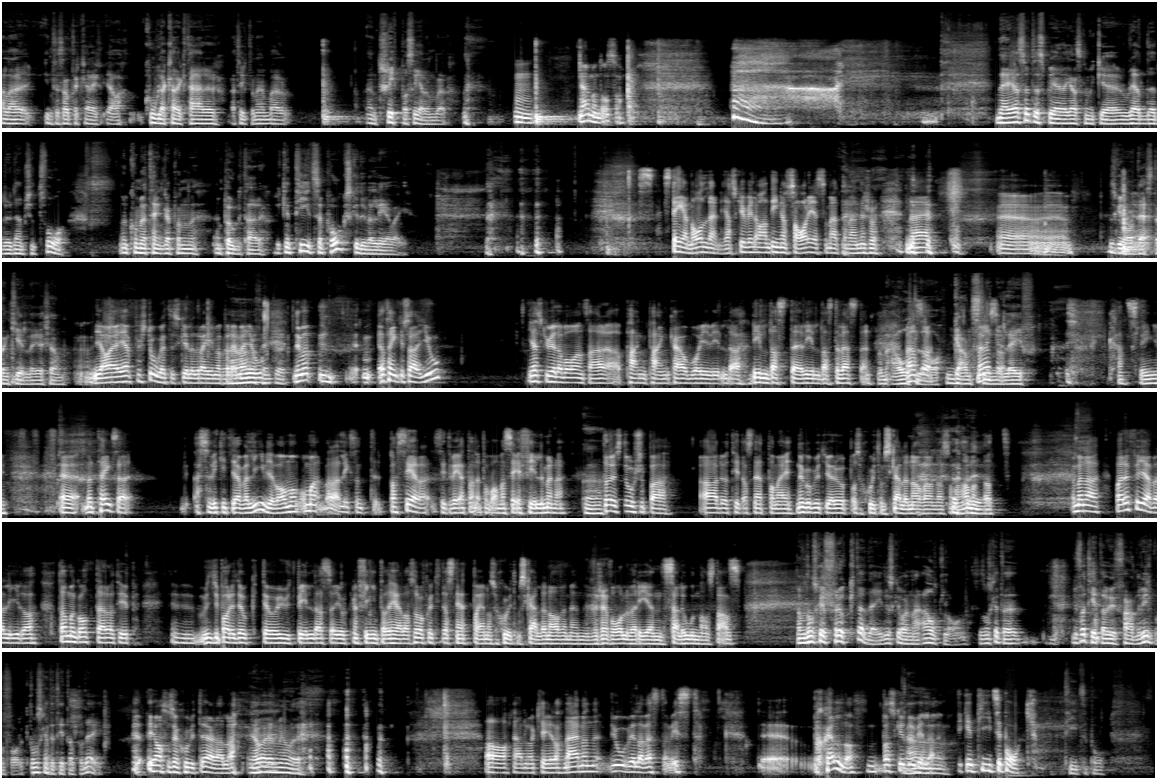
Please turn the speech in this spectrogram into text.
alla intressanta karak- ja, coola karaktärer. Jag tyckte den är bara en trip att se den där. Mm. Ja, men då så. Nej, jag har suttit och spelat ganska mycket Red Dead Redemption 2. Nu kommer jag att tänka på en, en punkt här. Vilken tidsepok skulle du vilja leva i? Stenåldern. Jag skulle vilja vara en dinosaurie som äter människor. Nej. Eh, Du skulle vara bäst en kille, erkänn. ja, jag förstod att du skulle dra in mig på det, Ja, men jag jo. tänkte det. Nej, men, jag tänker så här, jo. Jag skulle vilja vara en så här pang-pang cowboy i vilda, vildaste, vildaste västern. En outlaw, alltså- gunslinger, men alltså- Leif. Kantsling. Eh, men tänk så här, alltså vilket jävla liv det var. Om man, om man bara liksom baserar sitt vetande på vad man ser i filmerna. Ja. Då är det stort sett bara, ja du har tittat snett på mig, nu går vi ut och gör upp och så skjuter de skallen av varandra som har man dött. Jag menar, vad är det för jävla liv då? Då har man gått där och typ varit duktig och utbildat sig och gjort något fint av det hela. Så råkar du titta snett på en och så skjuter de skallen av en med en revolver i en saloon någonstans. Ja, men de ska ju frukta dig. Du ska vara den här outlawn. Så de ska inte... Du får titta hur fan du vill på folk. De ska inte titta på dig. Det är jag som ska skjuta ihjäl alla. Ja, jag menar det. Ja, nej, men okej då. Nej, men jo, vilda västern visst. Eh, själv då? Vad skulle Ja. du vilja? Vilken tidsepok? Tidsepok.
